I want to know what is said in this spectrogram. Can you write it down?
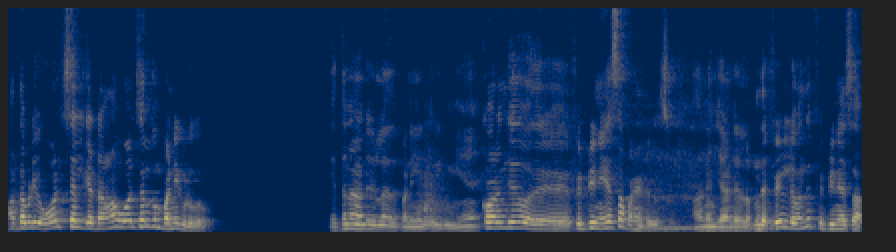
மற்றபடி ஹோல்சேல் கேட்டாங்கன்னா ஹோல்சேலுக்கும் பண்ணி கொடுக்குறோம். எத்தனை ஆண்டுகளாக இது பண்ணிக்கிட்டு இருக்கீங்க? குறைஞ்சது ஒரு ஃபிஃப்டீன் இயர்ஸாக பண்ணிட்டு இருக்கோம் சார். பதினஞ்சு ஆண்டுகள் இந்த ஃபீல்டு வந்து ஃபிஃப்டீன் இயர்ஸாக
